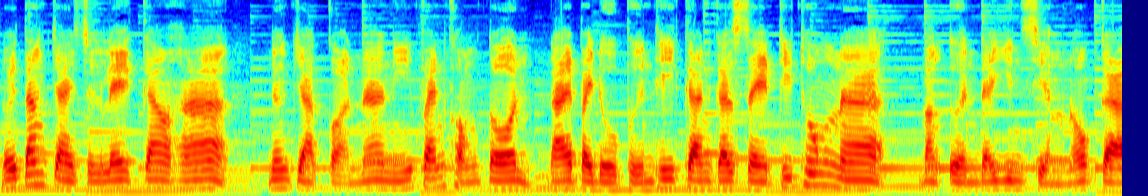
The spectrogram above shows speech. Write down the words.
โดยตั้งใจซื้อเลข 95 เนื่องจากก่อนหน้านี้แฟนของตนได้ไปดูพื้นที่การเกษตรที่ทุ่งนาบังเอิญได้ยินเสียงนกกา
